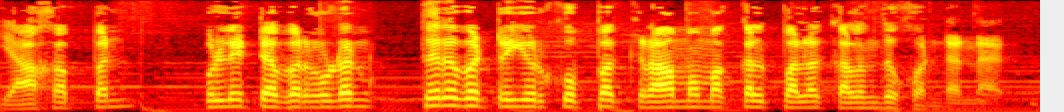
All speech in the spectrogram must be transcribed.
யாகப்பன் உள்ளிட்டவர்களுடன் திருவெற்றியூர் குப்ப கிராம மக்கள் பலர் கலந்து கொண்டனர்.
